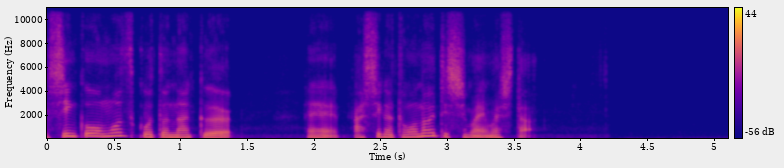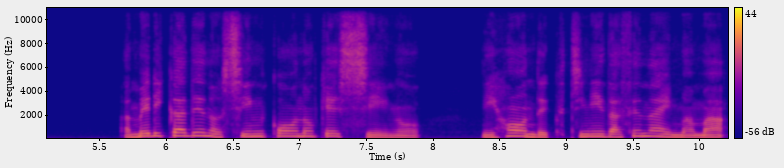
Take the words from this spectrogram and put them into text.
信仰を持つことなく、えー、足が遠のいてしまいました。アメリカでの信仰の決心を日本で口に出せないまま、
